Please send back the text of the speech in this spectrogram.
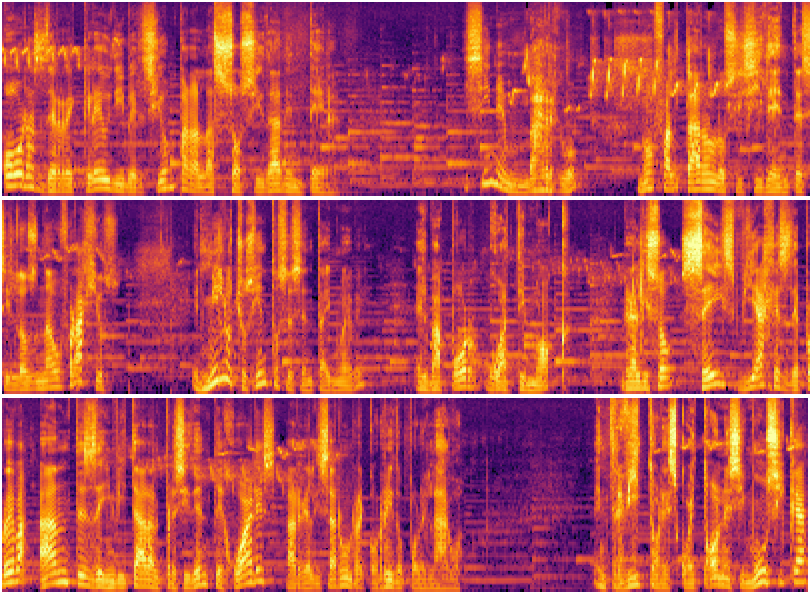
horas de recreo y diversión para la sociedad entera. Y sin embargo, no faltaron los incidentes y los naufragios. En 1869, el vapor Guatimoc realizó seis viajes de prueba antes de invitar al presidente Juárez a realizar un recorrido por el lago. Entre vítores, cohetones y música,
